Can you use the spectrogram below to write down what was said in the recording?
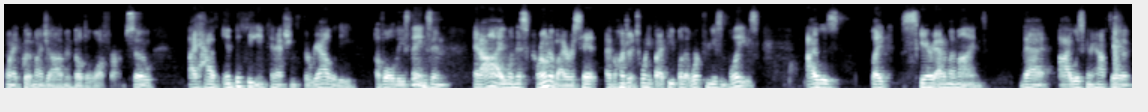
when I quit my job and built a law firm. So I have empathy and connection to the reality of all these things. And and I, when this coronavirus hit, I have 125 people that work for me as employees. I was like scared out of my mind that I was going to have to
